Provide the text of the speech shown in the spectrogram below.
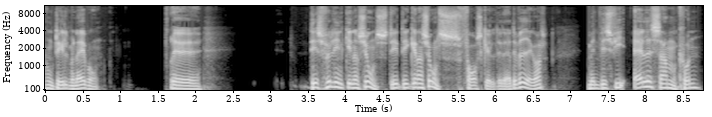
hun delte med naboen. Øh, det er selvfølgelig en generations, det, det er generationsforskel, det der, det ved jeg godt. Men hvis vi alle sammen kun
